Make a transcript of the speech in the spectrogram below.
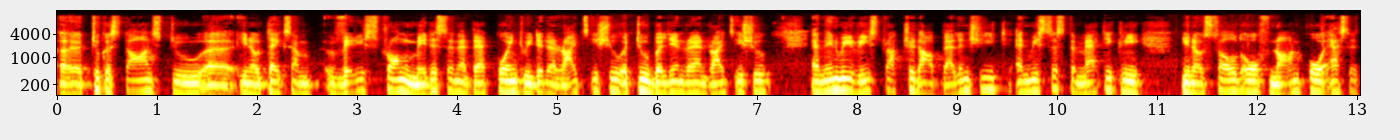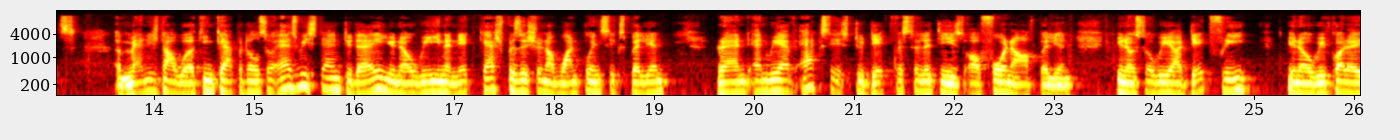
uh, took a stance to, uh, you know, take some very strong medicine at that point. We did a rights issue, a two billion rand rights issue, and then we restructured our balance sheet and we systematically, you know, sold off non-core assets, uh, managed our working capital. So as we stand today, you know, we in a net cash position of 1.6 billion rand, and we have access to debt facilities of four and a half billion. You know, so we are debt free you know we've got a,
